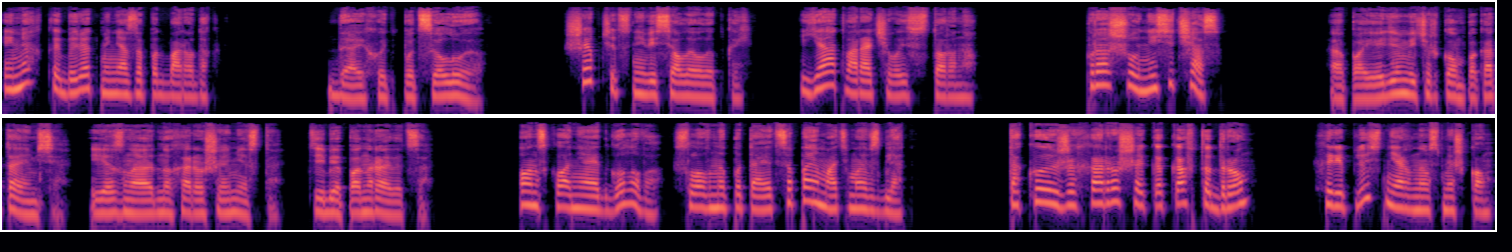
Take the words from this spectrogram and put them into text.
и мягко берет меня за подбородок. «Дай хоть поцелую», — шепчет с невеселой улыбкой. Я отворачиваюсь в сторону. «Прошу, не сейчас». «А поедем вечерком покатаемся. Я знаю одно хорошее место. Тебе понравится». Он склоняет голову, словно пытается поймать мой взгляд. «Такое же хорошее, как автодром?» Хриплю с нервным смешком.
